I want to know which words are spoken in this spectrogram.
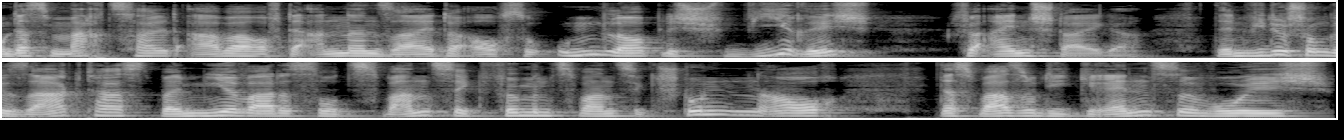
Und das macht's halt aber auf der anderen Seite auch so unglaublich schwierig für Einsteiger. Denn wie du schon gesagt hast, bei mir war das so 20, 25 Stunden auch. Das war so die Grenze, wo ich,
